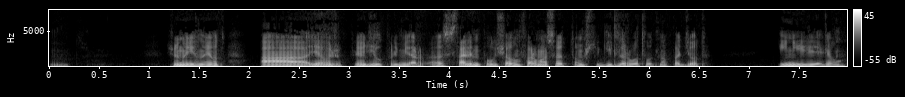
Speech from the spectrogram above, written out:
Все наивные. Вот, а я уже приводил пример. Сталин получал информацию о том, что Гитлер вот-вот нападет. И не верил.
